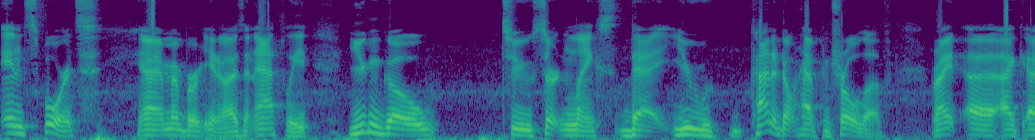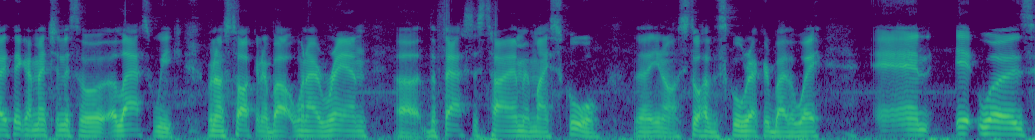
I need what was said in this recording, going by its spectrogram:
in sports, I remember, you know, as an athlete, you can go to certain lengths that you kind of don't have control of, right? Uh, I, I, think I mentioned this uh, last week when I was talking about when I ran uh, the fastest time in my school. Uh, you know, I still have the school record, by the way. And it was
